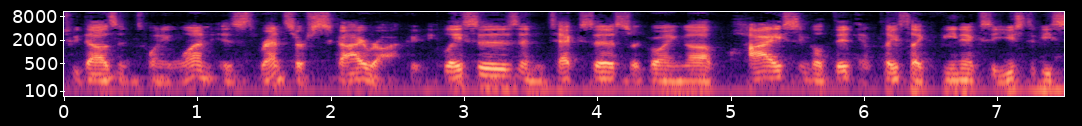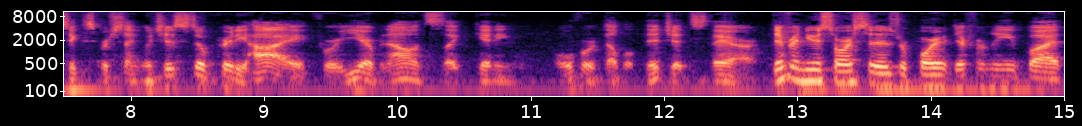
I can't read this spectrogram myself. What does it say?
2021 is rents are skyrocketing. Places in Texas are going up high single digit. In a place like Phoenix, it used to be 6%, which is still pretty high for a year, but now it's like getting over double digits there. Different news sources report it differently, but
